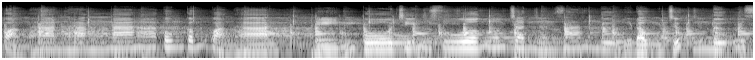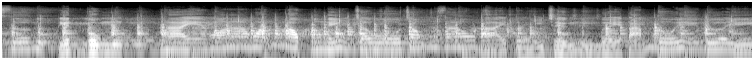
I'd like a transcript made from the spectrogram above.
quảng hàn hàng nga, cung cấm quảng hàn thỉnh cô chín xuống chân gian ngự đồng chức nữ xưa tiên cùng hài hoa hoãn ngọc nghi châu trong giao đại tuổi chừng mười tám đôi mươi.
